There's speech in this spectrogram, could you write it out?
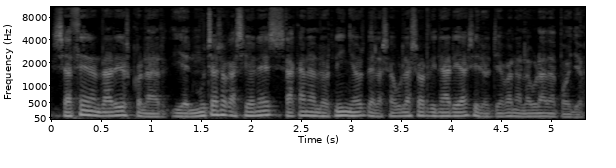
Se hacen en horario escolar y en muchas ocasiones sacan a los niños de las aulas ordinarias y los llevan al aula de apoyo.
